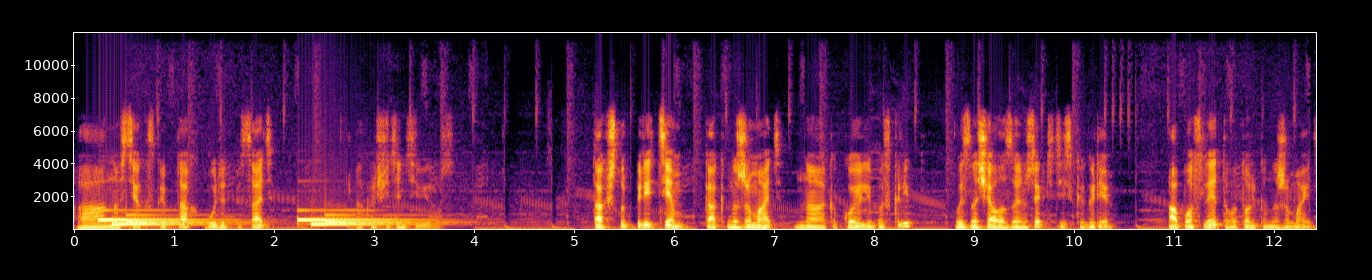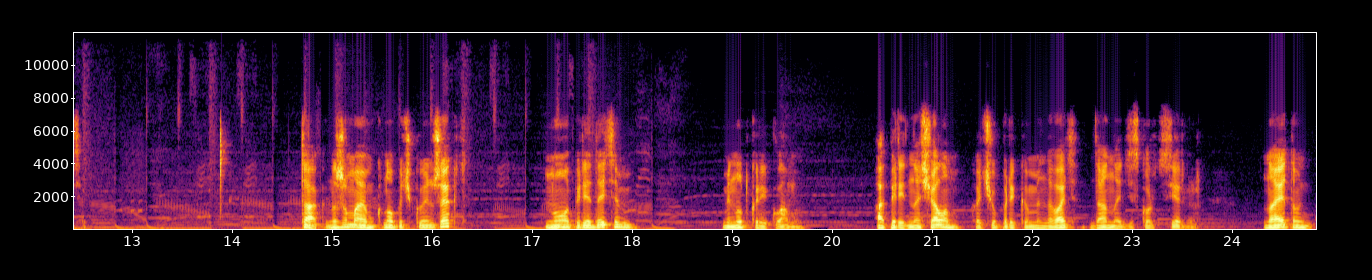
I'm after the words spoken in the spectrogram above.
а, на всех скриптах будет писать отключить антивирус. Так что перед тем, как нажимать на какой-либо скрипт, вы сначала заинжектитесь к игре, а после этого только нажимаете. Так, нажимаем кнопочку Inject, но перед этим минутка рекламы. А перед началом хочу порекомендовать данный Discord сервер – на этом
